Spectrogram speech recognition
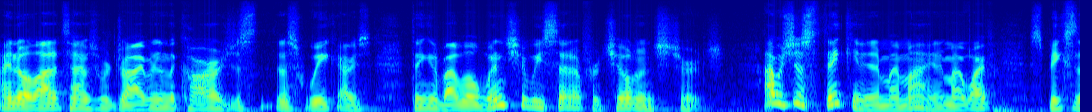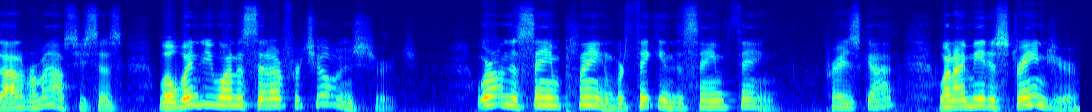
I know a lot of times we're driving in the car. Just this week, I was thinking about, Well, when should we set up for children's church? I was just thinking it in my mind, and my wife speaks it out of her mouth. She says, Well, when do you want to set up for children's church? We're on the same plane. We're thinking the same thing. Praise God. When I meet a stranger,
